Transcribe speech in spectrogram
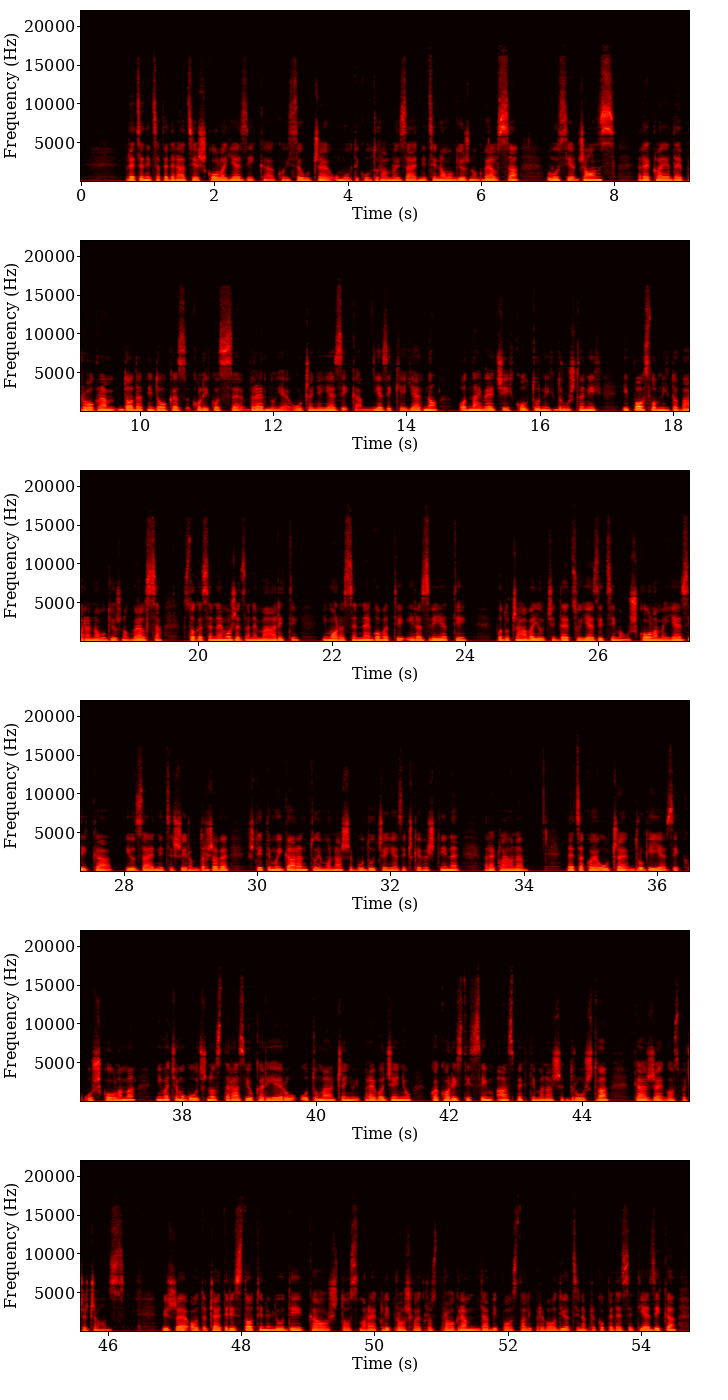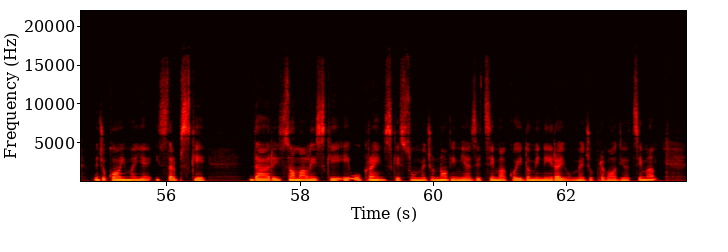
Predsjednica Federacije škola jezika koji se uče u multikulturalnoj zajednici Novog Južnog Velsa, Lucia Jones, rekla je da je program dodatni dokaz koliko se vrednuje učenje jezika. Jezik je jedno od najvećih kulturnih, društvenih i poslovnih dobara Novog Južnog Velsa, stoga se ne može zanemariti i mora se negovati i razvijati podučavajući decu jezicima u školama jezika i u zajednici širom države, štitimo i garantujemo naše buduće jezičke veštine, rekla je ona. Deca koja uče drugi jezik u školama imaće mogućnost da razviju karijeru u tumačenju i prevođenju koja koristi svim aspektima našeg društva, kaže gospođa Jones. Više od 400 ljudi, kao što smo rekli, prošlo je kroz program da bi postali prevodioci na preko 50 jezika, među kojima je i srpski. Dari, somalijski i ukrajinski su među novim jezicima koji dominiraju među prevodiocima,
